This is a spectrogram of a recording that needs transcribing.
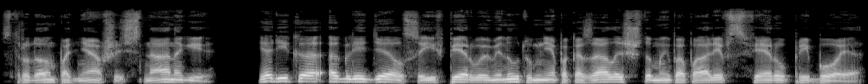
С трудом поднявшись на ноги, я дико огляделся, и в первую минуту мне показалось, что мы попали в сферу прибоя.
